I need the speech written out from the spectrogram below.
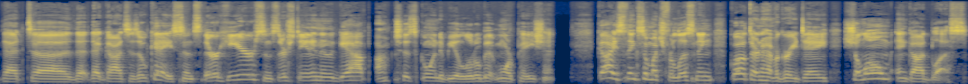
that, uh, that that God says, okay, since they're here, since they're standing in the gap, I'm just going to be a little bit more patient. Guys, thanks so much for listening. Go out there and have a great day. Shalom and God bless.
